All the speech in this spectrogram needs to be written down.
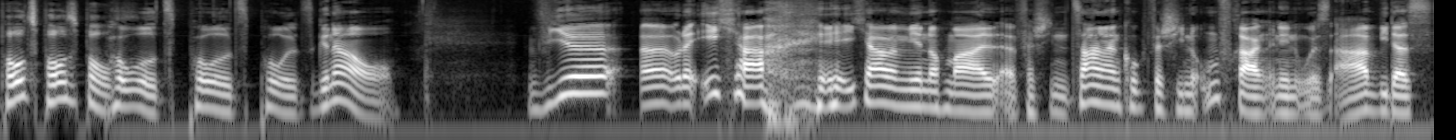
Polls, Polls, Polls. Polls, Polls, Polls, genau. Wir, äh, oder ich, ha ich habe mir nochmal äh, verschiedene Zahlen angeguckt, verschiedene Umfragen in den USA, wie das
